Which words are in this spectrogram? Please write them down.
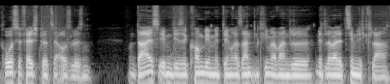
große Felsstürze auslösen. Und da ist eben diese Kombi mit dem rasanten Klimawandel mittlerweile ziemlich klar.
